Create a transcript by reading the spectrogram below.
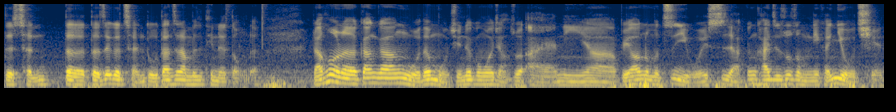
的程的的这个程度，但是他们是听得懂的。然后呢，刚刚我的母亲就跟我讲说，哎呀，你呀不要那么自以为是啊，跟孩子说什么你很有钱，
